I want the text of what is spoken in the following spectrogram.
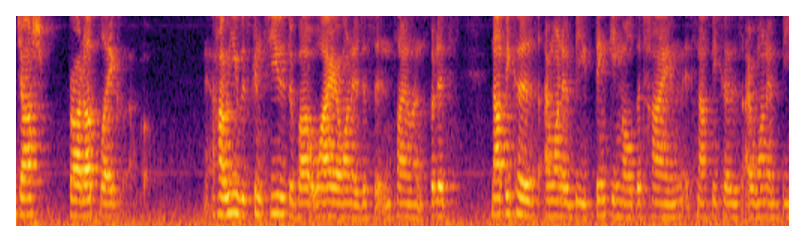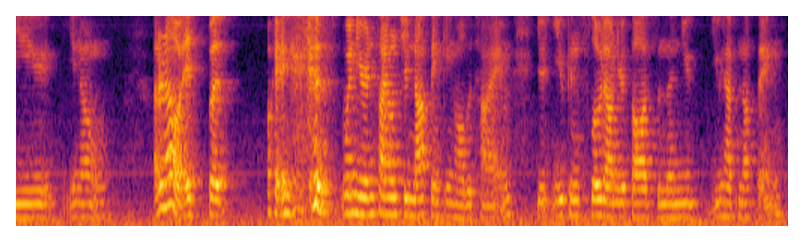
Josh brought up like how he was confused about why I wanted to sit in silence, but it's not because I want to be thinking all the time. It's not because I want to be, you know, I don't know it, but okay, because when you're in silence, you're not thinking all the time. You you can slow down your thoughts, and then you you have nothing.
